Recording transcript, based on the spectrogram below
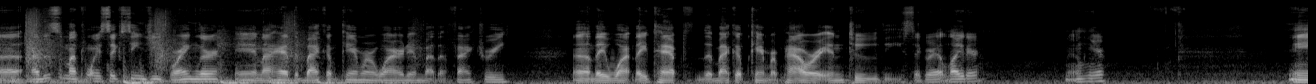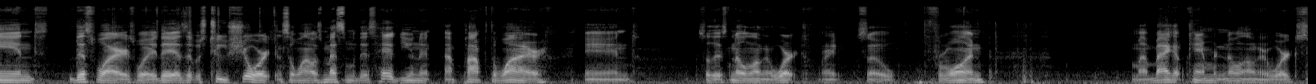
Uh, uh, this is my 2016 Jeep Wrangler, and I had the backup camera wired in by the factory. Uh, they they tapped the backup camera power into the cigarette lighter down here, and this wire is what it is. It was too short, and so while I was messing with this head unit, I popped the wire, and so this no longer worked. Right. So for one, my backup camera no longer works,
